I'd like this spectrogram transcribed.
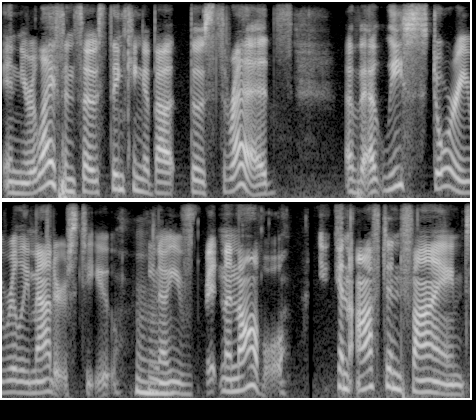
in your life and so i was thinking about those threads of at least story really matters to you. Mm-hmm. You know, mm-hmm. you've written a novel. You can often find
